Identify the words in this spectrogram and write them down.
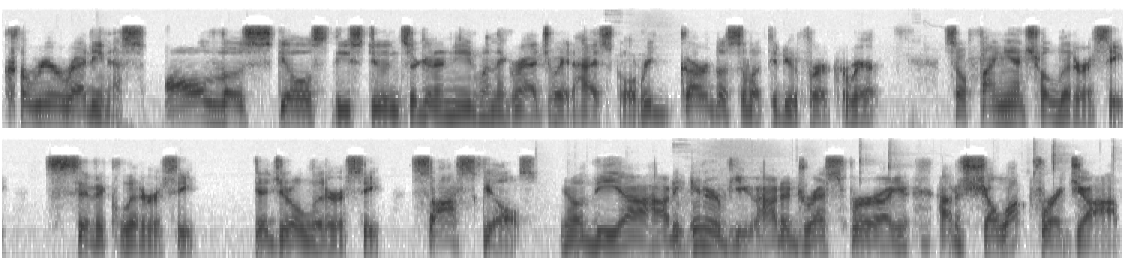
career readiness, all those skills these students are going to need when they graduate high school, regardless of what they do for a career. So, financial literacy, civic literacy, digital literacy, soft skills, you know, the uh, how to interview, how to dress for, a, how to show up for a job.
